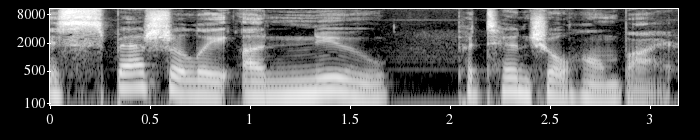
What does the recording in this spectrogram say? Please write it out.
especially a new potential home buyer.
